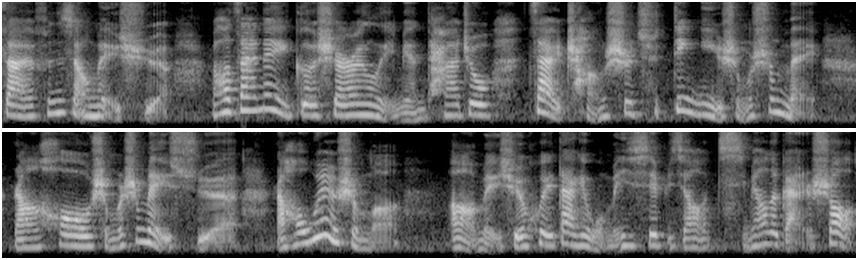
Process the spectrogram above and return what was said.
在分享美学，然后在那一个 sharing 里面，他就在尝试去定义什么是美，然后什么是美学，然后为什么呃美学会带给我们一些比较奇妙的感受。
